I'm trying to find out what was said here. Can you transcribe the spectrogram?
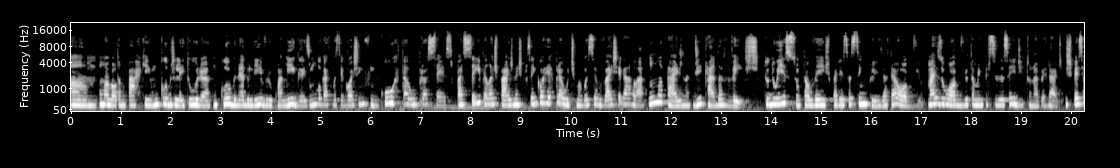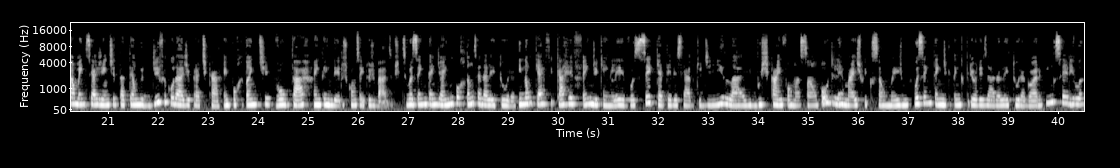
um, uma volta no parque, um clube de leitura, um clube né, do livro livro com amigas, um lugar que você gosta, enfim, curta o processo. Passeie pelas páginas sem correr para a última, você vai chegar lá, uma página de cada vez. Tudo isso talvez pareça simples, até óbvio, mas o óbvio também precisa ser dito, não é verdade? Especialmente se a gente está tendo dificuldade de praticar. É importante voltar a entender os conceitos básicos. Se você entende a importância da leitura e não quer ficar refém de quem lê, você quer ter esse hábito de ir lá buscar informação ou de ler mais ficção mesmo, você entende que tem que priorizar a leitura agora e inseri-la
